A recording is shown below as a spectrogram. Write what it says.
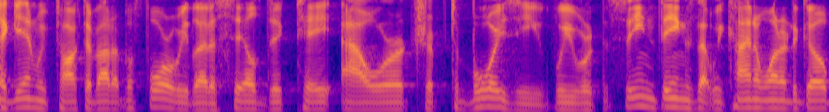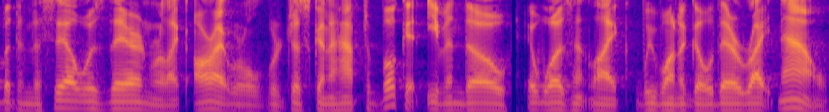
again, we've talked about it before. We let a sale dictate our trip to Boise. We were seeing things that we kind of wanted to go, but then the sale was there, and we're like, all right, well, we're just going to have to book it, even though it wasn't like we want to go there right now.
